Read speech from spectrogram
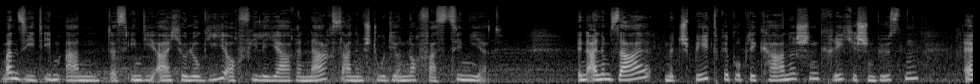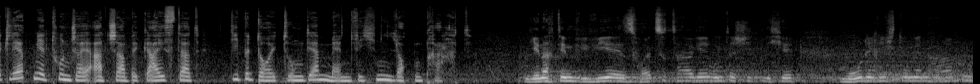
Man sieht ihm an, dass ihn die Archäologie auch viele Jahre nach seinem Studium noch fasziniert. In einem Saal mit spätrepublikanischen griechischen Büsten erklärt mir Tunjai Aca begeistert die Bedeutung der männlichen Lockenpracht. Je nachdem, wie wir jetzt heutzutage unterschiedliche Moderichtungen haben,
